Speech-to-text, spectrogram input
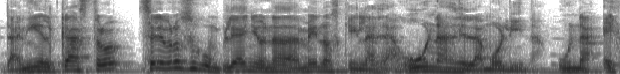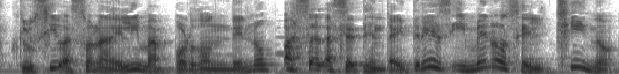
Daniel Castro celebró su cumpleaños nada menos que en las Lagunas de la Molina, una exclusiva zona de Lima por donde no pasa la 73 y menos el chino.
